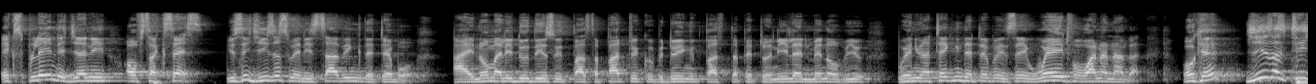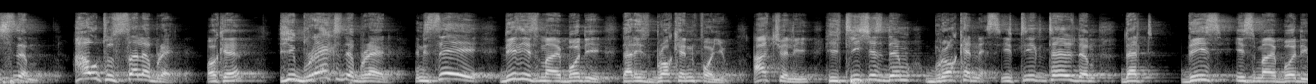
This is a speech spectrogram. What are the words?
Explain the journey of success. You see, Jesus, when he's serving the table, I normally do this with Pastor Patrick, we'll be doing it with Pastor Petronila and many of you. When you are taking the table, you say, wait for one another. Okay? Jesus teaches them how to celebrate. Okay? He breaks the bread and say, this is my body that is broken for you. Actually, he teaches them brokenness. He tells them that this is my body,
